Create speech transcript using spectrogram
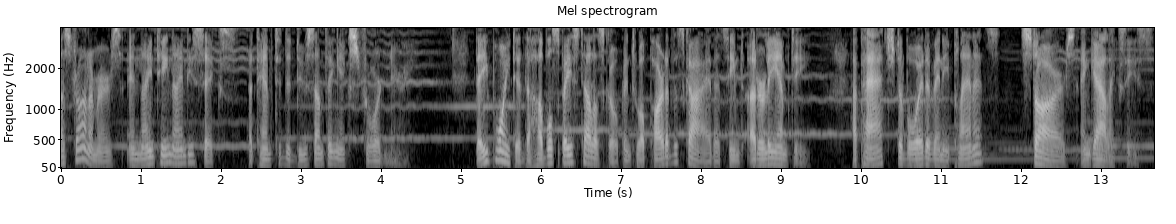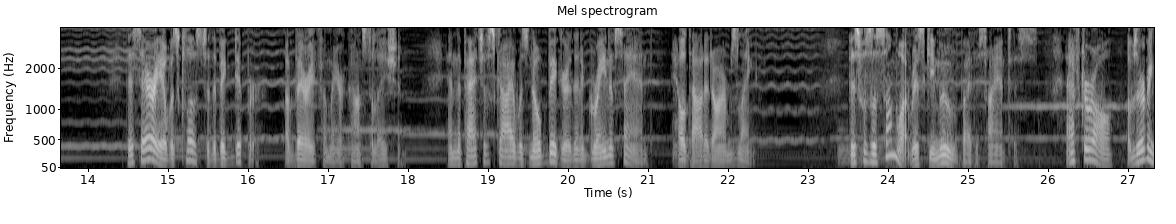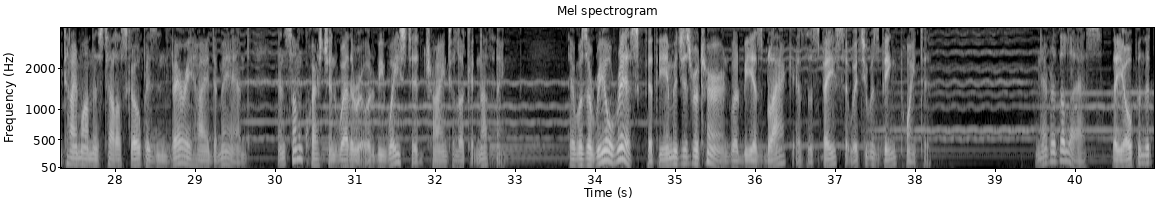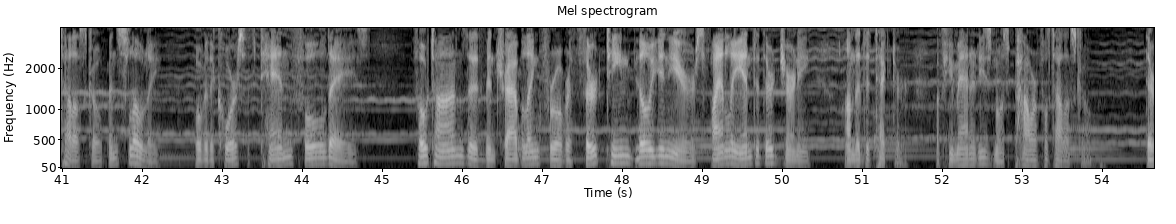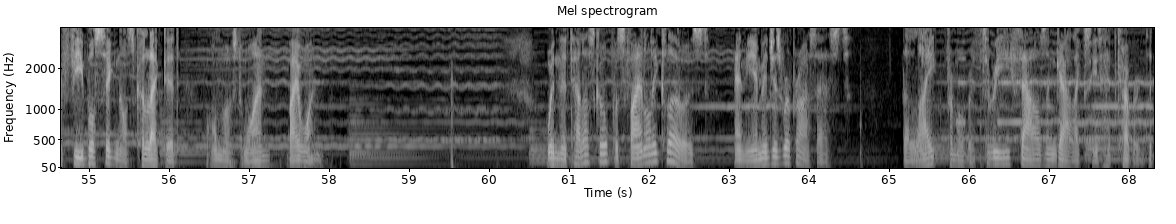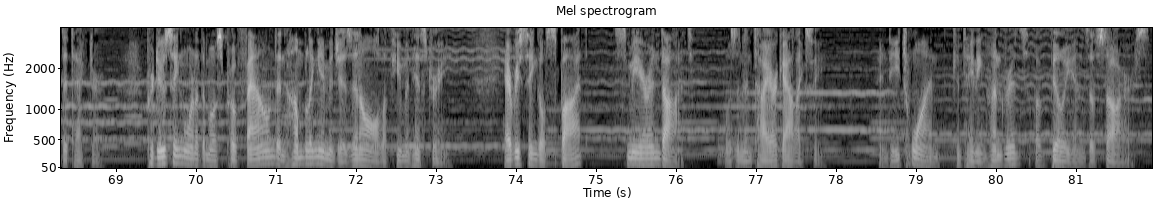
Astronomers in 1996 attempted to do something extraordinary. They pointed the Hubble Space Telescope into a part of the sky that seemed utterly empty, a patch devoid of any planets, stars, and galaxies. This area was close to the Big Dipper, a very familiar constellation, and the patch of sky was no bigger than a grain of sand held out at arm's length. This was a somewhat risky move by the scientists. After all, observing time on this telescope is in very high demand, and some questioned whether it would be wasted trying to look at nothing. There was a real risk that the images returned would be as black as the space at which it was being pointed. Nevertheless, they opened the telescope and slowly, over the course of 10 full days, photons that had been traveling for over 13 billion years finally ended their journey on the detector of humanity's most powerful telescope. Their feeble signals collected almost one by one. When the telescope was finally closed and the images were processed, the light from over 3,000 galaxies had covered the detector, producing one of the most profound and humbling images in all of human history. Every single spot, smear, and dot was an entire galaxy, and each one containing hundreds of billions of stars.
